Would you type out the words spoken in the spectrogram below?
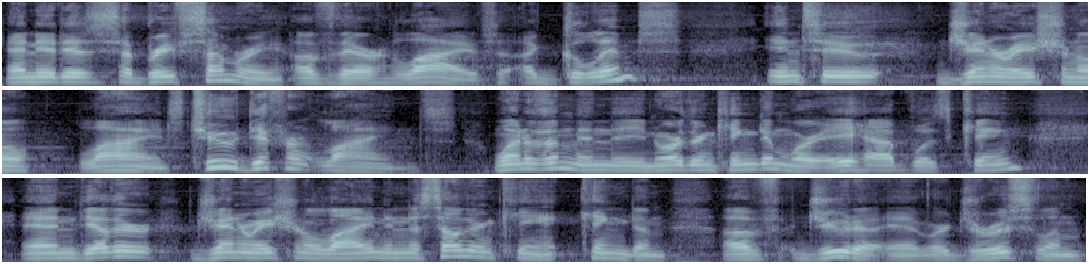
And it is a brief summary of their lives, a glimpse into generational lines, two different lines. One of them in the northern kingdom where Ahab was king, and the other generational line in the southern king, kingdom of Judah, eh, where Jerusalem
